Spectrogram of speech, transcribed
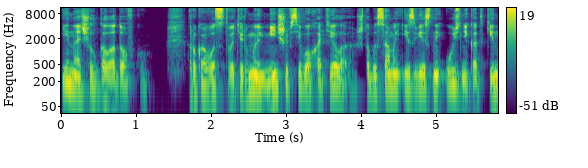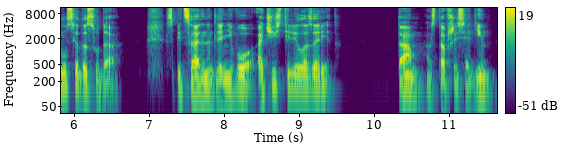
и начал голодовку. Руководство тюрьмы меньше всего хотело, чтобы самый известный узник откинулся до суда. Специально для него очистили лазарет. Там, оставшись один,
